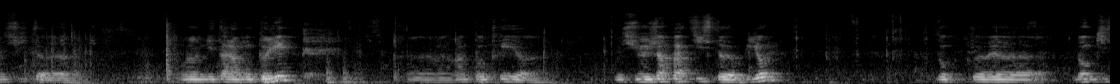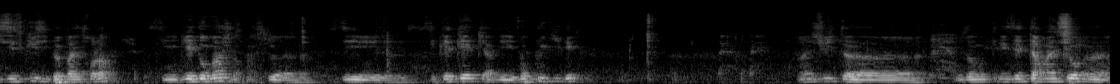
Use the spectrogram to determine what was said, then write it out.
Ensuite, on est à Montpellier, euh, rencontrer Monsieur Jean-Baptiste Briol. Donc, donc il s'excuse, il ne peut pas être là. C'est bien dommage parce que euh, c'est quelqu'un qui avait beaucoup d'idées. Ensuite, euh, nous avons fait des interventions euh,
